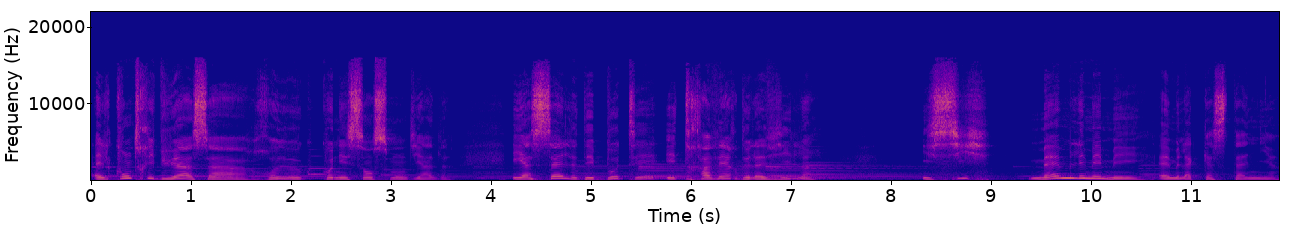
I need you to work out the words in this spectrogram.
Elle contribua à sa reconnaissance mondiale et à celle des beautés et travers de la ville Ici, même les mémés aiment la castagne.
